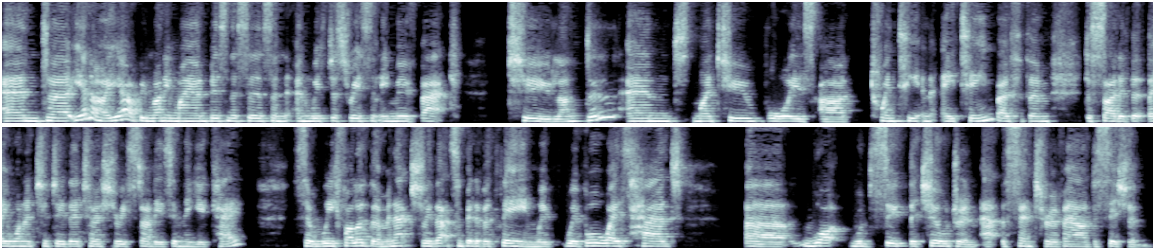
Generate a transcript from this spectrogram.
and uh, you know, yeah, I've been running my own businesses, and and we've just recently moved back to London, and my two boys are 20 and 18. Both of them decided that they wanted to do their tertiary studies in the UK. So we followed them, and actually, that's a bit of a theme. We've we've always had uh, what would suit the children at the centre of our decision.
